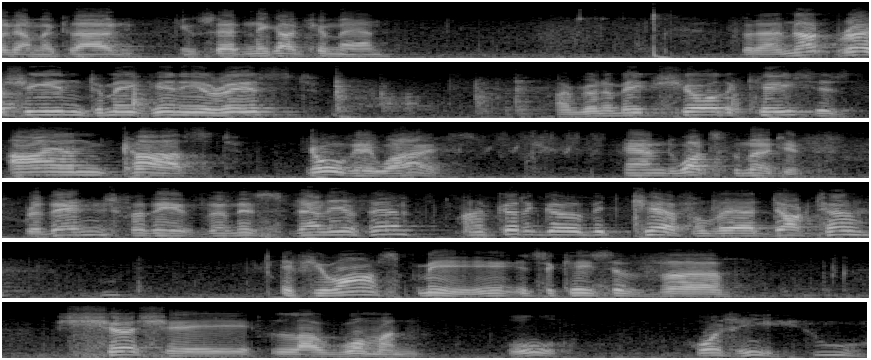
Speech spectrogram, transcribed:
Well done, McLeod. You certainly got your man. But I'm not rushing in to make any arrest. I'm going to make sure the case is iron cast. Oh, very wise. And what's the motive? Revenge for the Vermis Valley affair? I've got to go a bit careful there, Doctor. If you ask me, it's a case of, uh, cherchez la woman. Oh. What's he? Oh.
